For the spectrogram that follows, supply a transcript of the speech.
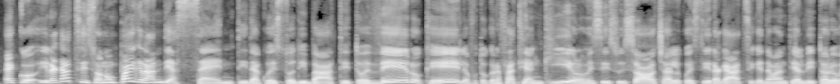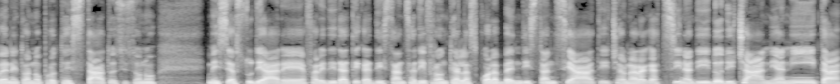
Ecco, i ragazzi sono un po' i grandi assenti da questo dibattito. È vero che li ho fotografati anch'io, l'ho messi sui social questi ragazzi che davanti al Vittorio Veneto hanno protestato e si sono messi a studiare, a fare didattica a distanza di fronte alla scuola ben distanziati. C'è una ragazzina di 12 anni, Anita,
